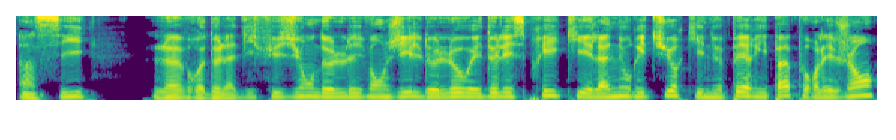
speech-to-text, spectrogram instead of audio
Ainsi, l'œuvre de la diffusion de l'évangile de l'eau et de l'esprit, qui est la nourriture qui ne périt pas pour les gens,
